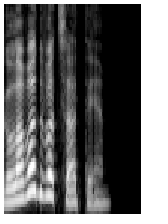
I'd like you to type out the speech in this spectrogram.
Глава 20.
